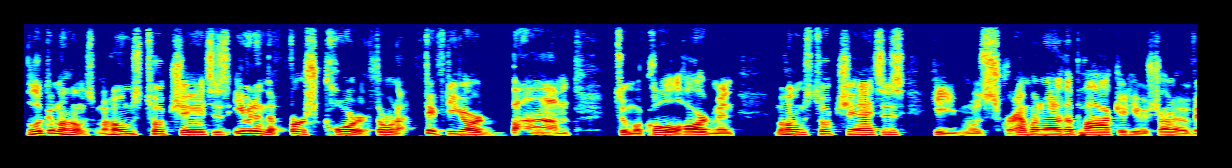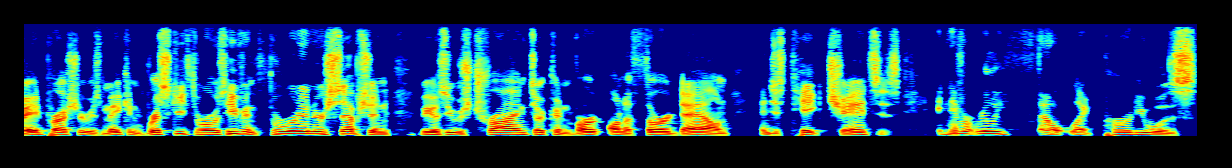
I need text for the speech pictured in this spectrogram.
But look at Mahomes. Mahomes took chances, even in the first quarter, throwing a 50 yard bomb to Mecole Hardman. Mahomes took chances. He was scrambling out of the pocket. He was trying to evade pressure. He was making risky throws. He even threw an interception because he was trying to convert on a third down and just take chances. It never really felt like Purdy was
